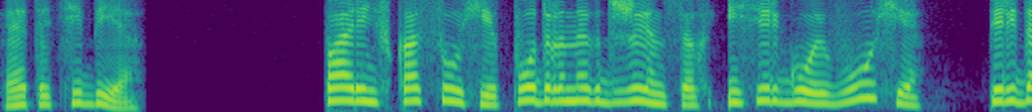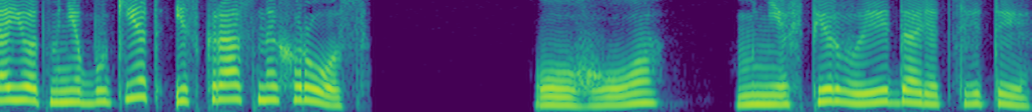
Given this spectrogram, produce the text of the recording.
Это тебе. Парень в косухе, подранных джинсах и серьгой в ухе передает мне букет из красных роз. Ого, мне впервые дарят цветы,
